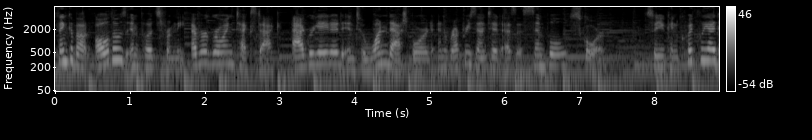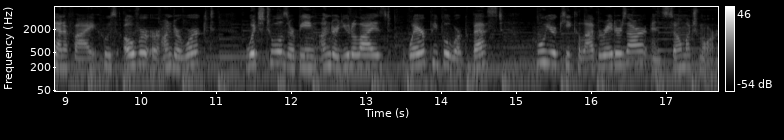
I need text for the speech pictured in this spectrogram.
Think about all those inputs from the ever growing tech stack aggregated into one dashboard and represented as a simple score. So you can quickly identify who's over or underworked, which tools are being underutilized, where people work best, who your key collaborators are, and so much more.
